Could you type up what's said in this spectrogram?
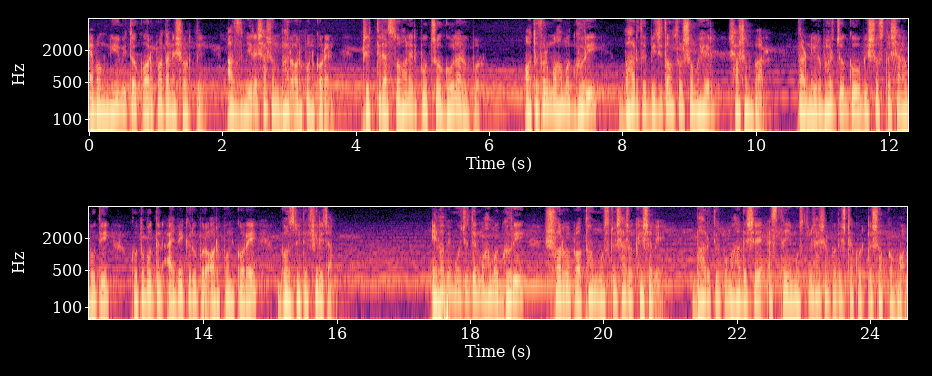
এবং নিয়মিত কর প্রদানের শর্তে আজমিরে শাসনভার অর্পণ করেন পৃথ্বীরাজ সোহানের পুত্র গোলার উপর। অতঃপর মোহাম্মদ ঘুরি ভারতের বিজিত অঞ্চলসমূহের শাসনভার, তার নির্ভরযোগ্য ও বিশ্বস্ত সেনাপতি কুতুবুদ্দিন আইবেকের উপর অর্পণ করে গজনিতে ফিরে যান। এভাবে মজিউদ্দিন মোহাম্মদ ঘুরি সর্বপ্রথম মুসলিম শাসক হিসেবে ভারতীয় উপমহাদেশে স্থায়ী মুসলিম শাসন প্রতিষ্ঠা করতে সক্ষম হন।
